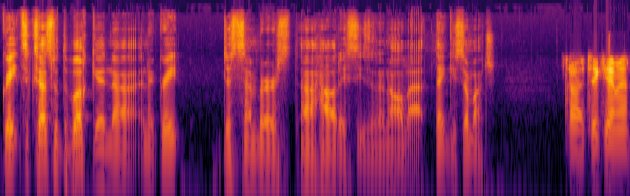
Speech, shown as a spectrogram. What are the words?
great success with the book and uh, and a great December uh, holiday season and all that. Thank you so much. All right, take care, man.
